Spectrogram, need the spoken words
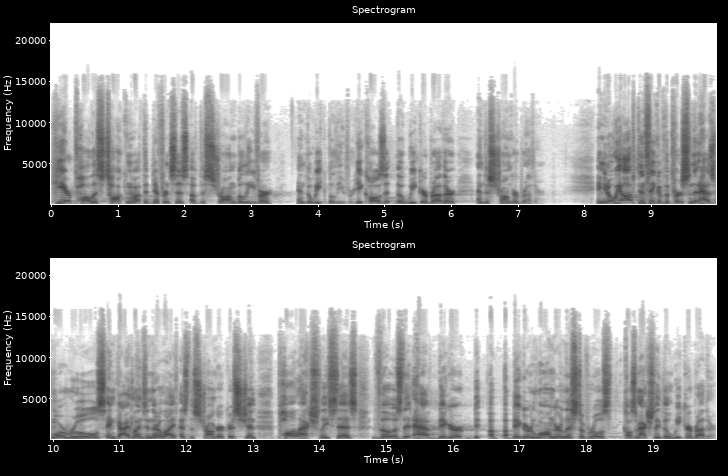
Here, Paul is talking about the differences of the strong believer and the weak believer. He calls it the weaker brother and the stronger brother. And you know, we often think of the person that has more rules and guidelines in their life as the stronger Christian. Paul actually says those that have bigger, a, bigger, longer list of rules, calls them actually the weaker brother.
